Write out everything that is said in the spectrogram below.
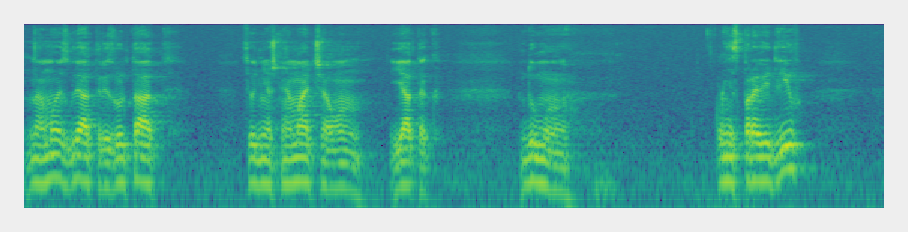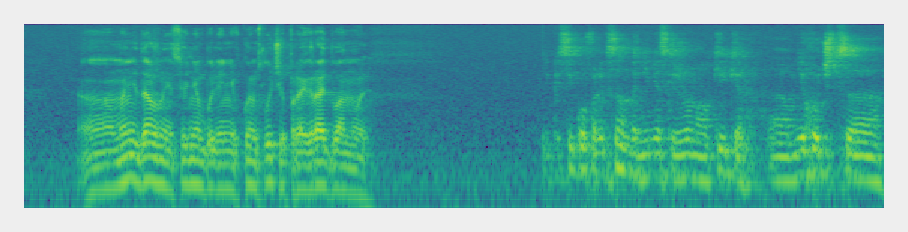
На мой взгляд, результат сегодняшнего матча, он, я так думаю, несправедлив. Э, мы не должны сегодня были ни в коем случае проиграть 2-0. Косяков Александр, немецкий журнал «Кикер». Э, мне хочется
